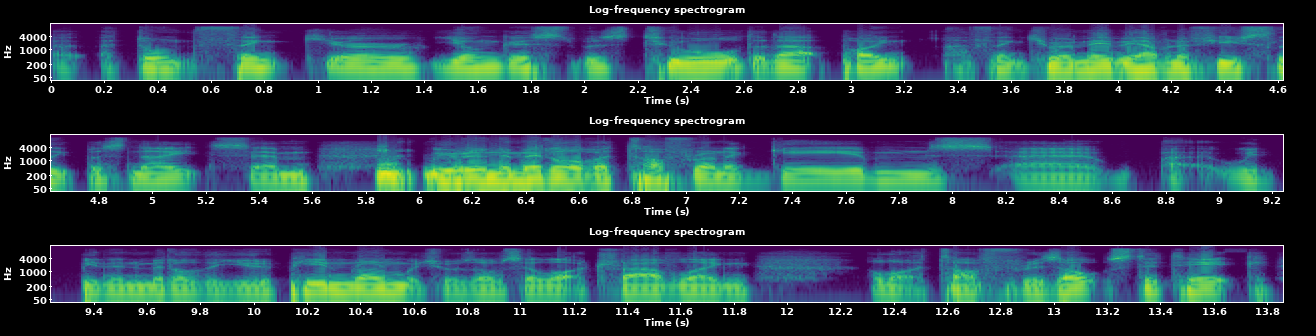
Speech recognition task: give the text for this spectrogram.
I, don't think your youngest was too old at that point. I think you were maybe having a few sleepless nights. Um, mm-hmm. We were in the middle of a tough run of games. Uh, uh, we'd been in the middle of the European run, which was obviously a lot of travelling, a lot of tough results to take.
